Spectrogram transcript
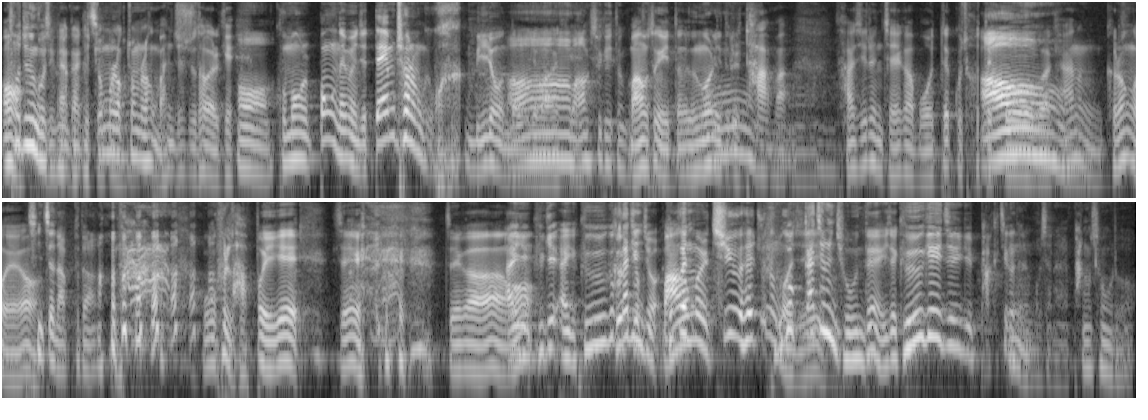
어, 터주는 거지. 약간 이렇게 쪼물럭쪼물럭 만져주다가 이렇게 어. 구멍을 뽕 내면 이제 댐처럼 확 밀려온다고 이렇게 막 아. 마음속에 있던 거. 마음속에 있던 응어리들을 오. 다막 사실은 제가 뭐 어쨌고 저쨌고 아우. 막 이렇게 하는 그런 거예요. 진짜 나쁘다. 뭘 나빠 이게 제 제가 아니 어, 그게 아니 그거까지는 좋아. 마음을 치유해 주는 거지. 그거까지는 좋은데 이제 그게 이제 이게 박제가 음. 되는 거잖아요. 방송으로.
